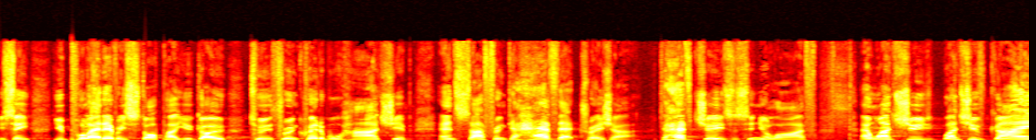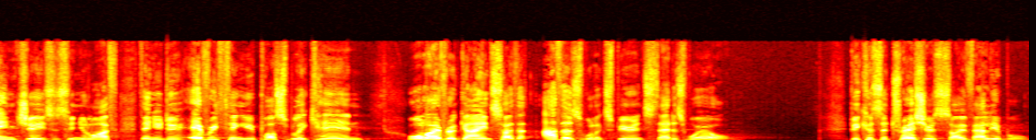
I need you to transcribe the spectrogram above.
You see, you pull out every stopper, you go to, through incredible hardship and suffering to have that treasure, to have Jesus in your life. And once, you, once you've gained Jesus in your life, then you do everything you possibly can all over again so that others will experience that as well. Because the treasure is so valuable.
